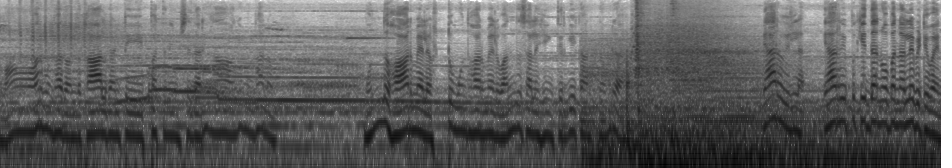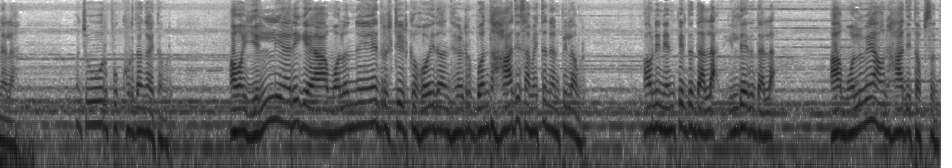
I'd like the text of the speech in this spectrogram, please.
ಸುಮಾರು ಮುಂದೆ ಒಂದು ಕಾಲು ಗಂಟೆ ಇಪ್ಪತ್ತು ನಿಮಿಷದಾರಿ ಹಾಗೆ ಮುಂದೆ ಮುಂದೆ ಹಾರ ಮೇಲೆ, ಅಷ್ಟು ಮುಂದೆ ಹಾರ ಮೇಲೆ ಒಂದು ಸಲ ಹಿಂಗೆ ತಿರುಗಿ ಕಾಣ್ತಂದ್ರೆ ಯಾರೂ ಇಲ್ಲ. ಯಾರು ಇಪ್ಪಕ್ಕಿದ್ದಾನ ಒಬ್ಬನಲ್ಲೇ ಬಿಟ್ಟಿವೈನಲ್ಲ ಒಂಚೂರು ಪುಕ್ ಹುಡ್ದಂಗೆ ಆಯ್ತಂಬ್ರು ಅವ ಎಲ್ಲಿ ಯಾರಿಗೆ ಆ ಮೊಲನ್ನೇ ದೃಷ್ಟಿ ಇಟ್ಕೊ ಹೋಯ್ದ ಅಂತ ಹೇಳಿದ್ರು ಬಂದು ಹಾದಿ ಸಮೇತ ನೆನಪಿಲ್ಲ ಅವ್ರು ಅವನಿಗೆ ನೆನಪಿದ್ದದ್ದಲ್ಲ ಇಲ್ಲದೆ ಇದ್ದದ್ದಲ್ಲ. ಆ ಮೊಲವೇ ಅವನ ಹಾದಿ ತಪ್ಸದು.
